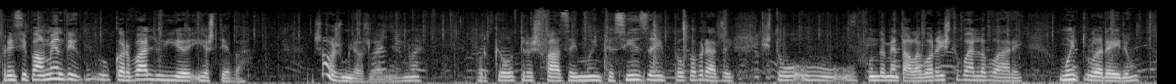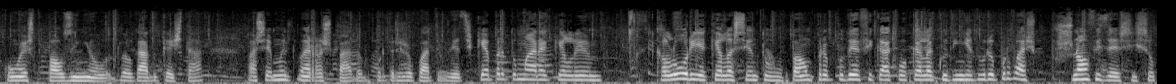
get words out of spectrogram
Principalmente o carvalho e a, e a esteva. São as melhores lenhas, não é? Porque outras fazem muita cinza e pouca brasa. Isto, o, o fundamental. Agora isto vai lavar muito lareiro, com este pauzinho delgado que está, vai ser muito bem raspado por três ou quatro vezes, que é para tomar aquele calor e aquele assento do pão para poder ficar com aquela codinha dura por baixo. Se não fizesse isso,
